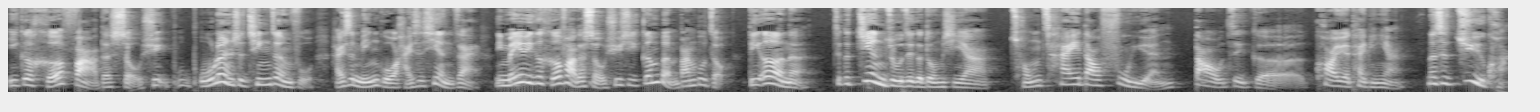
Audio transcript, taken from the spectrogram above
一个合法的手续，不无论是清政府还是民国还是现在，你没有一个合法的手续是根本搬不走。第二呢，这个建筑这个东西啊，从拆到复原到这个跨越太平洋，那是巨款。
